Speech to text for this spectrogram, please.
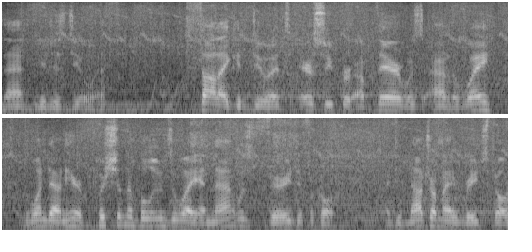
that you just deal with. Thought I could do it. Air sweeper up there was out of the way. The one down here pushing the balloons away, and that was very difficult. I did not drop my rage spell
